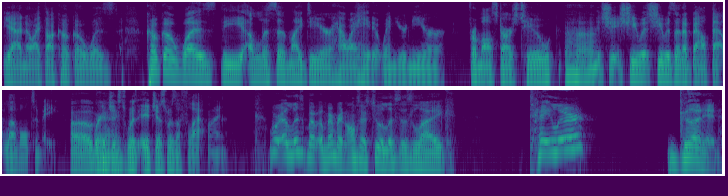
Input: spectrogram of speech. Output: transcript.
Yeah, no, I thought Coco was Coco was the Alyssa, my dear, how I hate it when you're near from All Stars 2. Uh-huh. She she was she was at about that level to me. Oh, Where it just was it just was a flat line. Where Alyssa, remember in All Stars 2, Alyssa's like, Taylor, gutted.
